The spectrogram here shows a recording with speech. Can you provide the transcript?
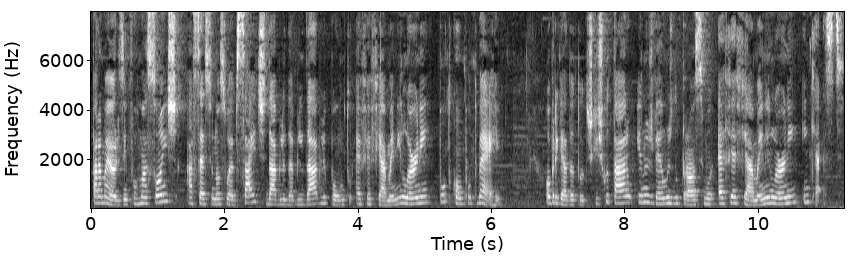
para maiores informações, acesse o nosso website www.ffaminelearning.com.br. Obrigada a todos que escutaram e nos vemos no próximo FFA Mining Learning Incast.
